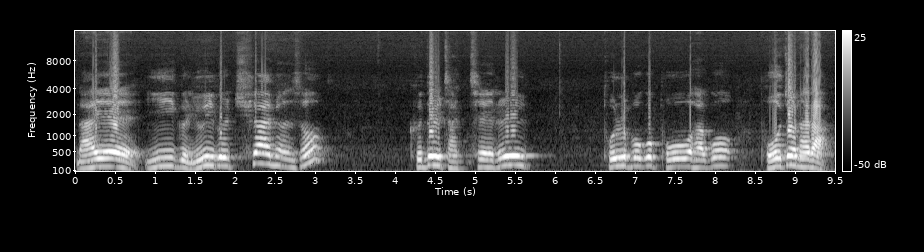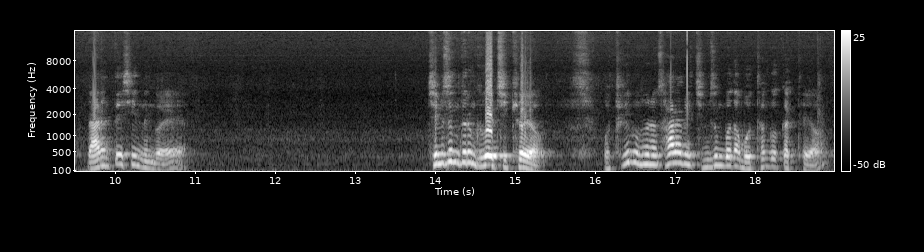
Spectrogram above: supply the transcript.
나의 이익을, 유익을 취하면서 그들 자체를 돌보고 보호하고 보존하라. 라는 뜻이 있는 거예요. 짐승들은 그걸 지켜요. 어떻게 보면 사람이 짐승보다 못한 것 같아요.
